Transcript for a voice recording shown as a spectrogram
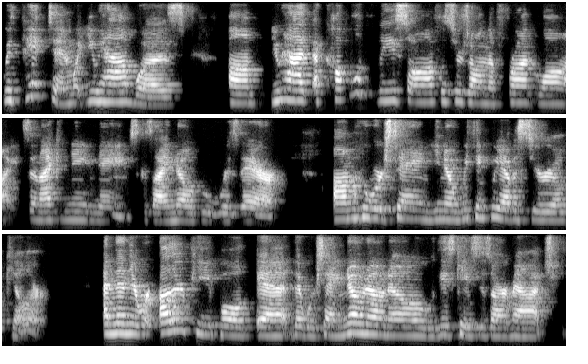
With Pickton, what you had was um, you had a couple of police officers on the front lines, and I can name names because I know who was there um, who were saying, you know, we think we have a serial killer. And then there were other people uh, that were saying, no, no, no, these cases aren't matched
